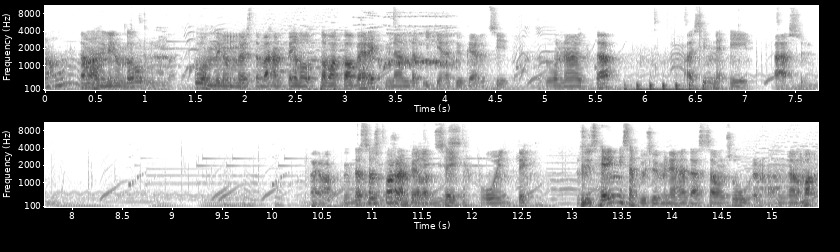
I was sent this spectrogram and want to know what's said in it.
on, tämä on minun, tolle. tuo on minun mielestä vähän pelottava kaveri. Minä en ole ikinä tykännyt siitä, mitä tuo näyttää. Ai sinne ei päässyt. Tässä olisi parempi olla checkpointti. Siis hengissä pysyminenhän tässä on suurin ongelma.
